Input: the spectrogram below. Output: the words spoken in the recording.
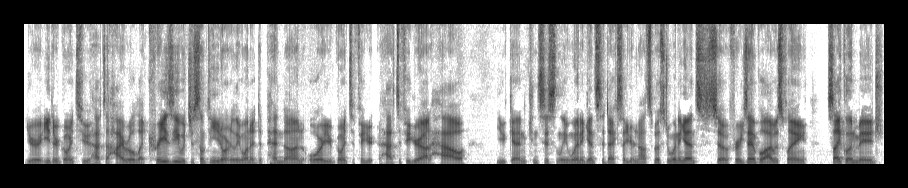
you're either going to have to high roll like crazy, which is something you don't really want to depend on, or you're going to figure have to figure out how you can consistently win against the decks that you're not supposed to win against. So, for example, I was playing Cyclone Mage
